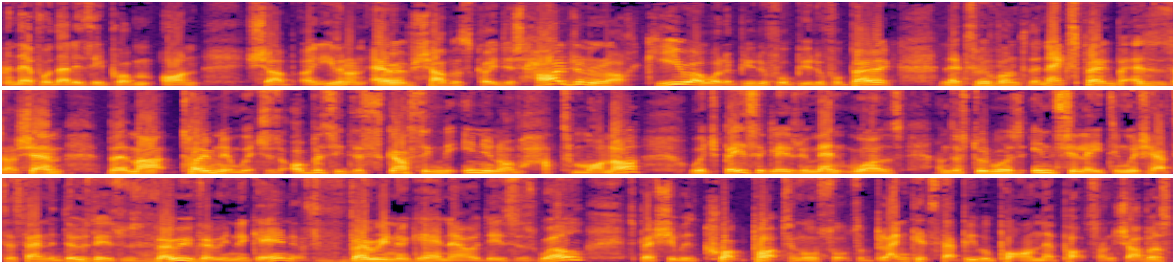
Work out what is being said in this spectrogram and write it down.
and therefore that is a problem on uh, even on Erev Shabbos Kodesh Hadron Kira. What a beautiful, beautiful parak. Let's move on to the next parak, Be'ezus Hashem Be'ma Toimnim, which is obviously discussing the union of Hatmona, which basically, as we meant, was understood was insulating, which you have to understand in those days was very, very negain. It's very negain nowadays as well, especially with crock pots and all sorts of blankets that people put on their pots on Shabbos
